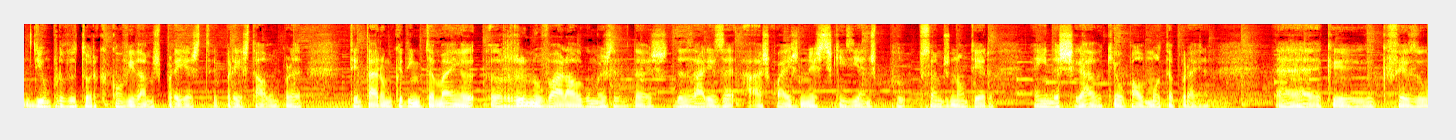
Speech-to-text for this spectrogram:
de, um produtor que convidámos para este, para este álbum, para tentar um bocadinho também eh, renovar algumas das, das áreas às quais nestes 15 anos possamos não ter ainda chegado, que é o Paulo Mota Pereira. Uh, que, que, fez o,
